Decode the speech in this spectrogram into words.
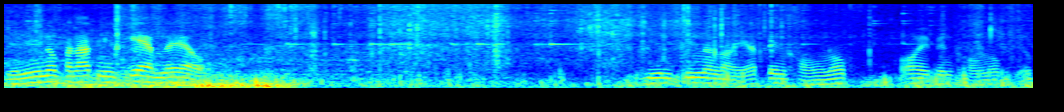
เดี๋ยวนี้น พรัตน์มีแก้มแล้วยืนกินอร่อยครับเป็นของนก อ้อยเป็นของนก เดี๋ยว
